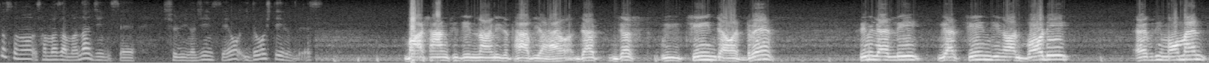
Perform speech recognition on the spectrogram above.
とそのさまざまな人生、種類の人生を移動しているんです。バーサンシジンナニジタビアハヨ、just we change our dress. Similarly, we are changing our body. Every moment.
